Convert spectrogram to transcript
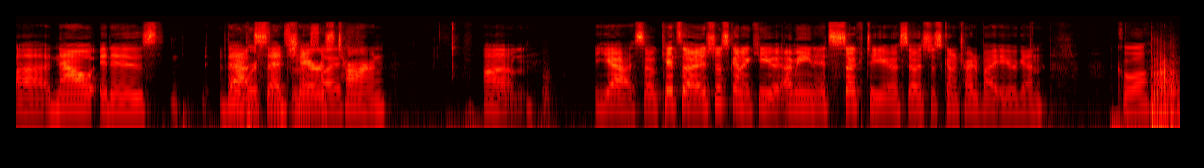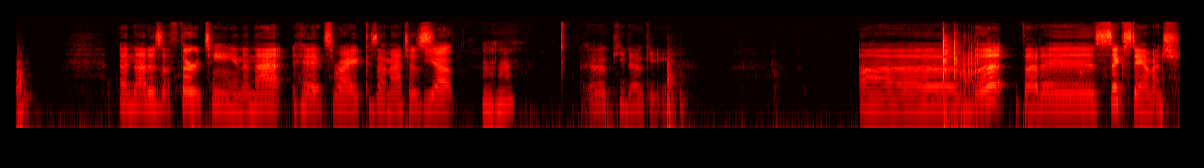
uh, now it is that said things in this chair's turn. Um, yeah. So Kitsa is just gonna keep. I mean, it's stuck to you, so it's just gonna try to bite you again. Cool. And that is a 13, and that hits, right? Because that matches? Yep. Mm-hmm. Okie dokie. Uh, but that is six damage.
